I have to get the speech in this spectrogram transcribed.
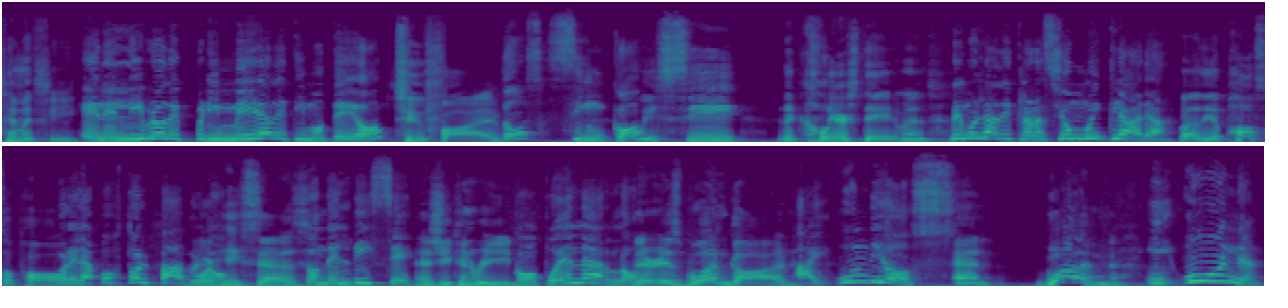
Timothy en el libro de Primera de Timoteo 2 5, 2.5, we see the clear statement vemos la declaración muy clara by the Apostle por Paul el apóstol Pablo, where he says, donde él dice, as you can read, como pueden leerlo, there is one God hay un Dios and one y un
